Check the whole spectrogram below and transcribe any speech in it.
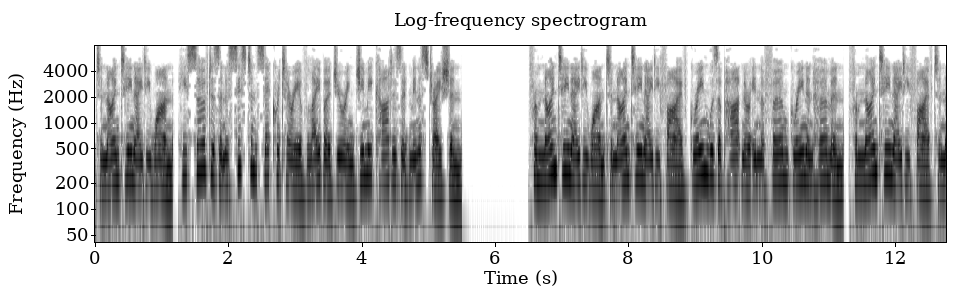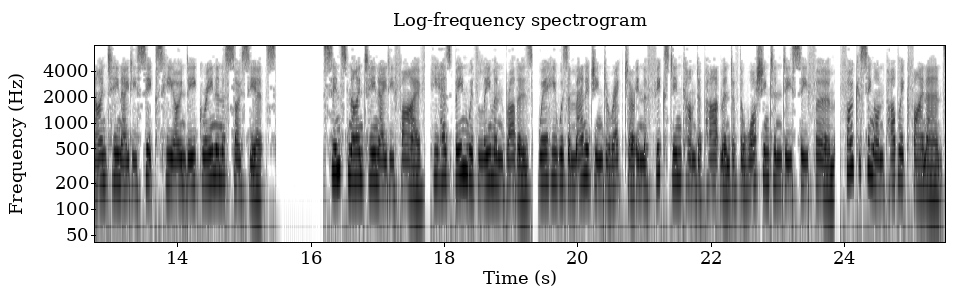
to 1981, he served as an assistant secretary of labor during Jimmy Carter's administration. From 1981 to 1985 Green was a partner in the firm Green & Herman. From 1985 to 1986 he owned E. Green & Associates. Since 1985, he has been with Lehman Brothers, where he was a managing director in the fixed income department of the Washington, D.C. firm, focusing on public finance.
